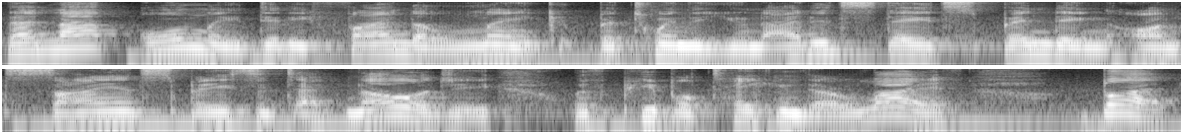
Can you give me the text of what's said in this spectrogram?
that not only did he find a link between the United States spending on science, space, and technology with people taking their life, but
